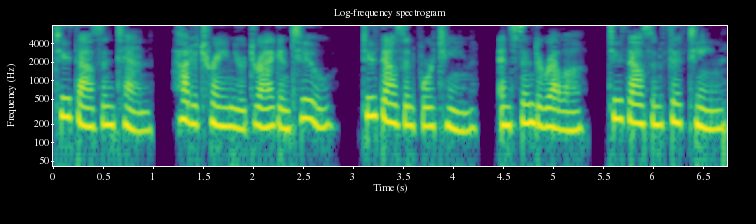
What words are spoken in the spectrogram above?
2010, How to Train Your Dragon 2, 2014, and Cinderella, 2015.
